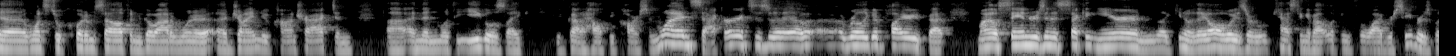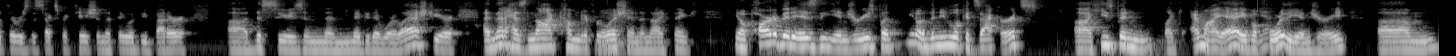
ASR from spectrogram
uh, wants to acquit himself and go out and win a, a giant new contract, and uh, and then with the Eagles, like You've got a healthy Carson Wentz. Zach Ertz is a, a, really good player. You've got Miles Sanders in his second year, and like you know, they always are casting about looking for wide receivers. But there was this expectation that they would be better uh, this season than maybe they were last year, and that has not come to fruition. And I think you know part of it is the injuries, but you know then you look at Zach Ertz. Uh, he's been like MIA before yeah. the injury. Um,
